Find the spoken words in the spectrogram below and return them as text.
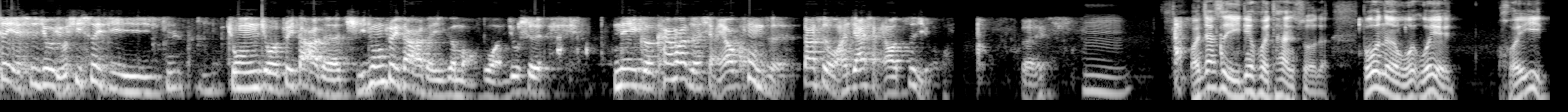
这也是就游戏设计中就最大的其中最大的一个矛盾，就是那个开发者想要控制，但是玩家想要自由。对，嗯，玩家是一定会探索的。不过呢，我我也。回忆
